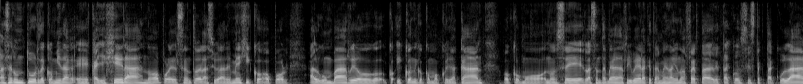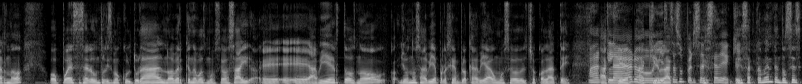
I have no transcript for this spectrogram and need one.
hacer un tour de comida eh, callejera, ¿no? Por el centro de la Ciudad de México o por algún barrio icónico como Coyoacán o como, no sé, la Santa María de la Ribera, que también hay una oferta de tacos espectacular, ¿no? O puedes hacer un turismo cultural, ¿no? A ver qué nuevos museos hay eh, eh, abiertos, ¿no? Yo no sabía, por ejemplo, que había un museo del chocolate. Ah, claro, y está súper cerca de aquí. Exactamente, entonces,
